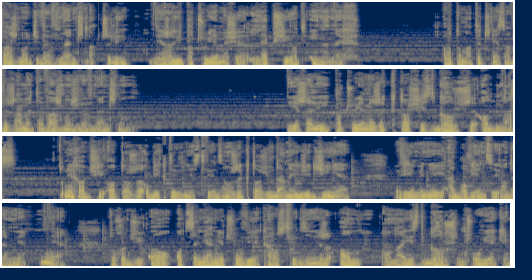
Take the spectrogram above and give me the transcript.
Ważność wewnętrzna, czyli jeżeli poczujemy się lepsi od innych, automatycznie zawyżamy tę ważność wewnętrzną. Jeżeli poczujemy, że ktoś jest gorszy od nas, tu nie chodzi o to, że obiektywnie stwierdzam, że ktoś w danej dziedzinie wie mniej albo więcej ode mnie. Nie. Tu chodzi o ocenianie człowieka, o stwierdzenie, że on, ona jest gorszym człowiekiem,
